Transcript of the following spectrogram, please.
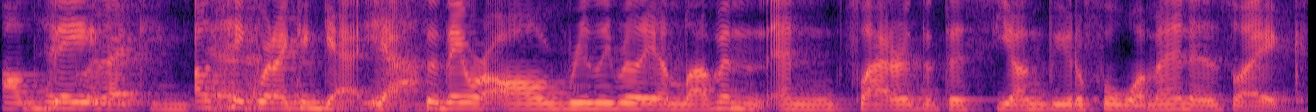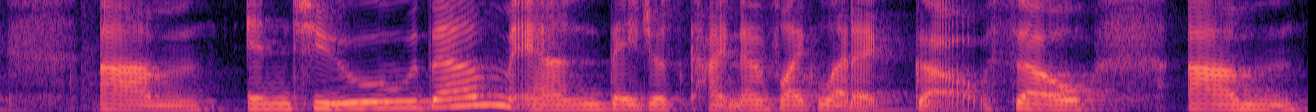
I'll take they- what I can I'll get. take what I can get. Yeah. Yeah. So they were all really, really in love and, and flattered that this young, beautiful woman is like um, into them, and they just kind of like let it go. So, um,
